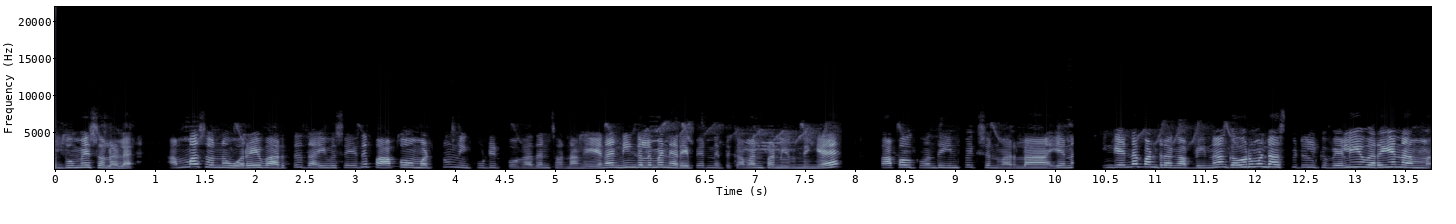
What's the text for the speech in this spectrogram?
எதுவுமே சொல்லலை. அம்மா சொன்ன ஒரே வார்த்தை தயவு செய்து பாப்பாவை மட்டும் நீ கூட்டிகிட்டு போகாதன்னு சொன்னாங்க. ஏன்னா நீங்களுமே நிறைய பேர் நேற்று கமெண்ட் பண்ணியிருந்தீங்க. பாப்பாவுக்கு வந்து இன்ஃபெக்ஷன் வரலாம். ஏன்னா இங்கே என்ன பண்ணுறாங்க அப்படின்னா கவர்மெண்ட் ஹாஸ்பிட்டலுக்கு வெளியே வரைய நம்ம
